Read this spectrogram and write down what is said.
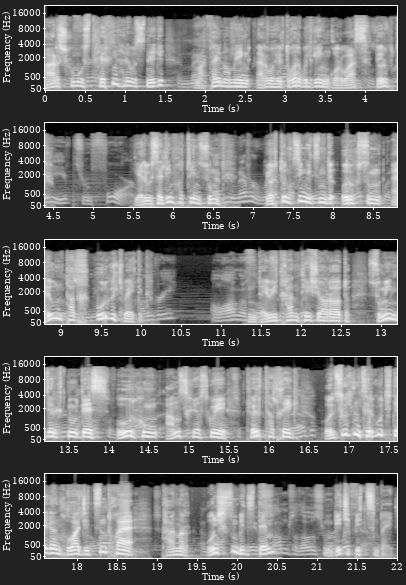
Парш хүмүүст хэрхэн хариулсныг Матай номын 12 дугаар бүлгийн 3-аас 4-т Ярусалим хотын сүмд ертөнцийн эзэнд өргөсөн ариун талах үргэлж байдаг. Давид хаан тийш ороод сүмийн зэрэгтнүүдээс өөр хүн амсах ёсгүй тэр талхыг өлсгөлн цэргүүдтэйгэн хувааж идсэн тухай та нар уншсан биздээ гэж бичсэн байна.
